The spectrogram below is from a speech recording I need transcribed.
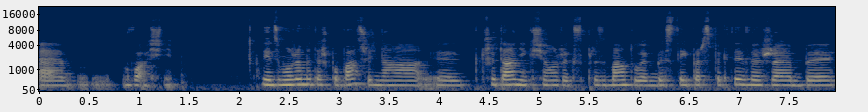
E, Właśnie. Więc możemy też popatrzeć na y, czytanie książek z pryzmatu, jakby z tej perspektywy, żeby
